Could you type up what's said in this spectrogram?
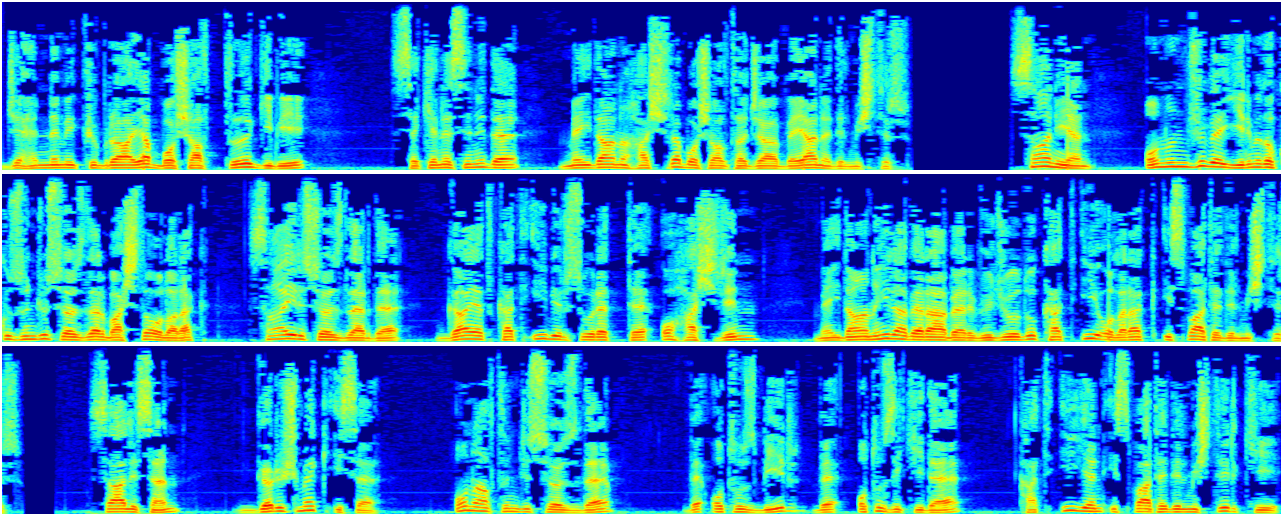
cehennemi kübraya boşalttığı gibi sekenesini de meydanı haşre boşaltacağı beyan edilmiştir. Saniyen 10. ve 29. sözler başta olarak sair sözlerde gayet kat'î bir surette o haşrin meydanıyla beraber vücudu kat'î olarak ispat edilmiştir. Salisen görüşmek ise 16. sözde ve 31 ve 32'de kat'iyen ispat edilmiştir ki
